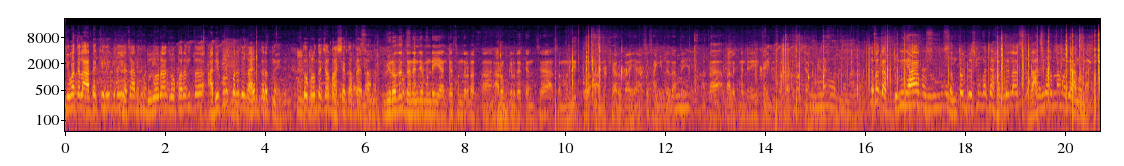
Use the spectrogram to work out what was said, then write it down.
किंवा त्याला अटक केली की नाही याचा आणखी दुजोरा जोपर्यंत अधिकृतपणे ते जाहीर करत नाही तोपर्यंत त्याच्यावर भाष्य करता येणार नाही. विरोधक धनंजय मुंडे यांच्या संदर्भात आरोप करतात त्यांच्या संबंधित तो मुख्य आरोप आहे असं सांगितलं जात आहे आता पालकमंत्री काही दिवसात वाटप त्यांना मिळणार हे बघा तुम्ही या संतोष देशमुखाच्या हत्येला राजकारणामध्ये आणू नका.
